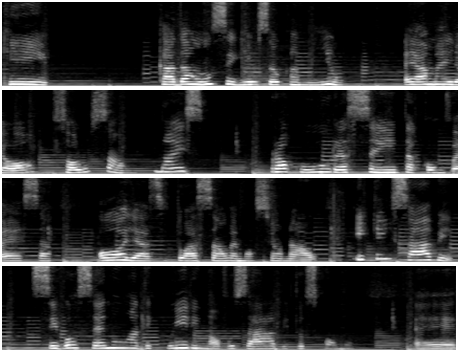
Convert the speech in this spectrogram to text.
que cada um seguir o seu caminho é a melhor solução. Mas procura, senta, conversa, olha a situação emocional e quem sabe se você não adquire novos hábitos como é,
